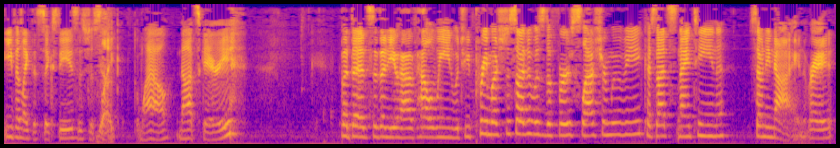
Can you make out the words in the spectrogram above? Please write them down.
even like the 60s is just Yeah. like wow, not scary. But then so then you have Halloween, which we pretty much decided was the first slasher movie because that's 1979, right?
